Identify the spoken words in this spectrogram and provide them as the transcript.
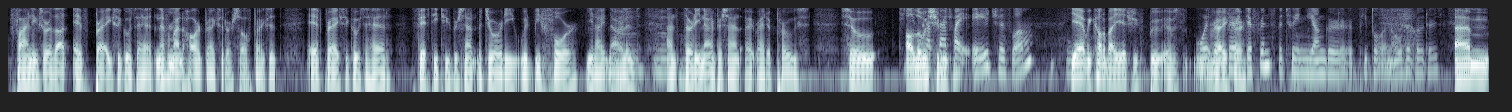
findings were that if Brexit goes ahead, never mind a hard Brexit or soft Brexit, if Brexit goes ahead, fifty-two percent majority would be for uniting Ireland, and thirty-nine percent outright oppose. So. Did Although you it cut should that be by age as well? Yeah, we cut it by age. It was Wa- very was there fair. a difference between younger people and older voters? Um,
